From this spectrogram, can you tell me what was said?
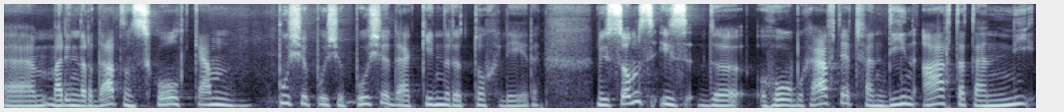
Um, maar inderdaad, een school kan pushen, pushen, pushen, dat kinderen toch leren. Nu, soms is de hoogbegaafdheid van die aard dat dat niet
